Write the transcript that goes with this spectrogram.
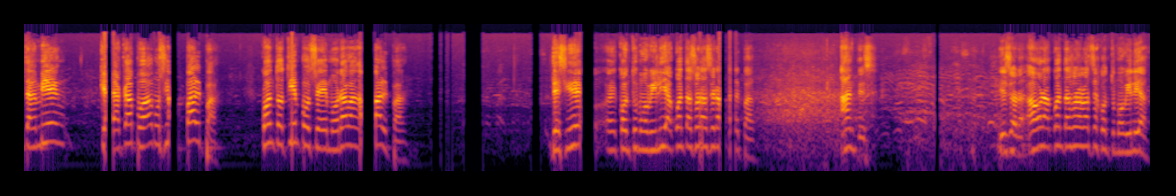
también que acá podamos ir a Palpa. ¿Cuánto tiempo se demoraban a Palpa? Desiderio, eh, con tu movilidad, ¿cuántas horas era Palpa? Antes. 10 horas. Ahora, ¿cuántas horas lo haces con tu movilidad?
